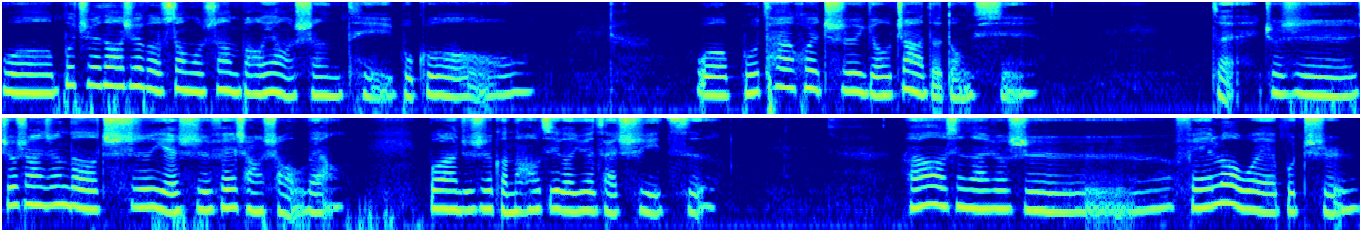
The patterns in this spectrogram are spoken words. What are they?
我不知道这个算不算保养身体，不过我不太会吃油炸的东西。对，就是就算真的吃，也是非常少量，不然就是可能好几个月才吃一次。还有现在就是肥肉我也不吃。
